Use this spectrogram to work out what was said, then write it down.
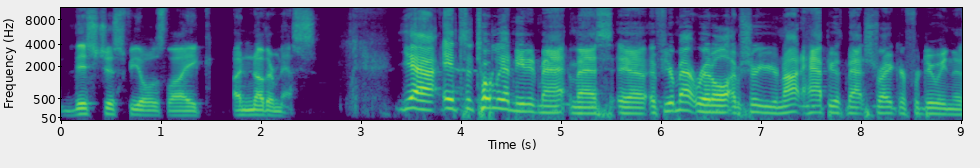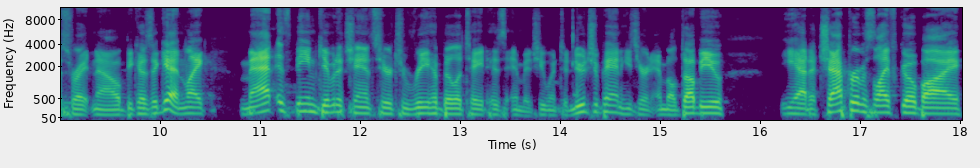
this just feels like another mess. Yeah, it's a totally unneeded mess. Uh, if you're Matt Riddle, I'm sure you're not happy with Matt Striker for doing this right now because, again, like Matt is being given a chance here to rehabilitate his image. He went to New Japan, he's here in MLW. He had a chapter of his life go by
